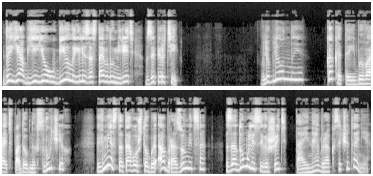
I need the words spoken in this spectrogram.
да я б ее убила или заставила умереть в заперти». Влюбленные, как это и бывает в подобных случаях, вместо того, чтобы образумиться – задумали совершить тайное бракосочетание.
